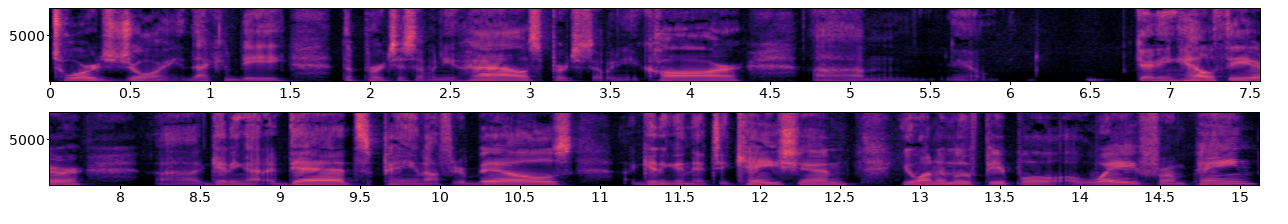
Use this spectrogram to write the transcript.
towards joy. That could be the purchase of a new house, purchase of a new car, um, you know, getting healthier, uh, getting out of debts, paying off your bills, getting an education. You want to move people away from pain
